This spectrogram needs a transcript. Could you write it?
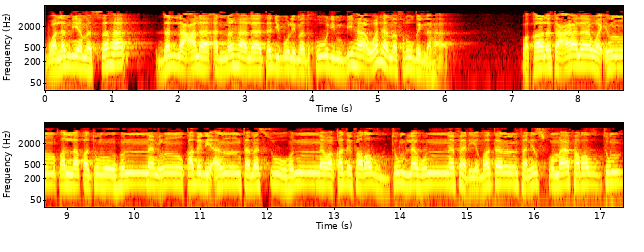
ولم يمسها دل على أنها لا تجب لمدخول بها ولا مفروض لها. وقال تعالى وإن طلقتموهن من قبل أن تمسوهن وقد فرضتم لهن فريضة فنصف ما فرضتم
